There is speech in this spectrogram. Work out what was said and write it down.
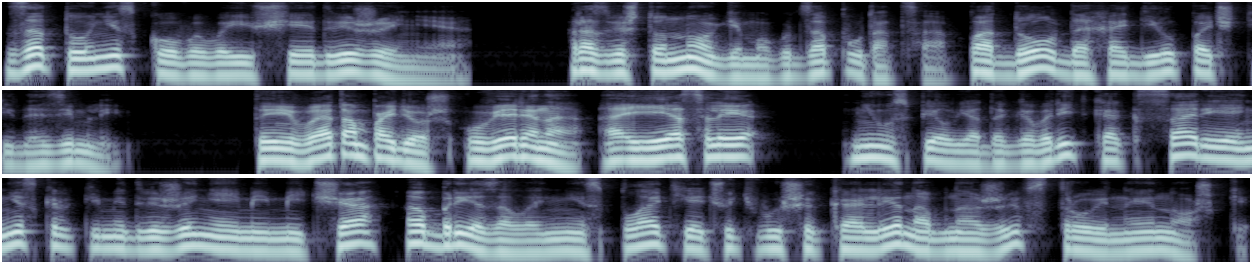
зато не сковывающее движение разве что ноги могут запутаться. Подол доходил почти до земли. «Ты в этом пойдешь, уверена? А если...» Не успел я договорить, как Сария несколькими движениями меча обрезала низ платья чуть выше колен, обнажив стройные ножки.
